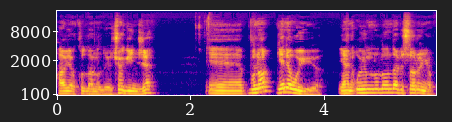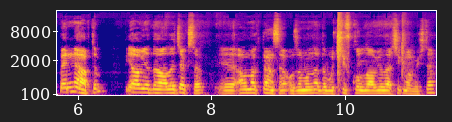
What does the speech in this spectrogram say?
havya kullanılıyor. Çok ince. Ee, buna gene uyuyor. Yani uyumluluğunda bir sorun yok. Ben ne yaptım? Bir avya daha alacaksam e, almaktansa o zamanlarda bu çift kollu avyalar çıkmamıştı.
